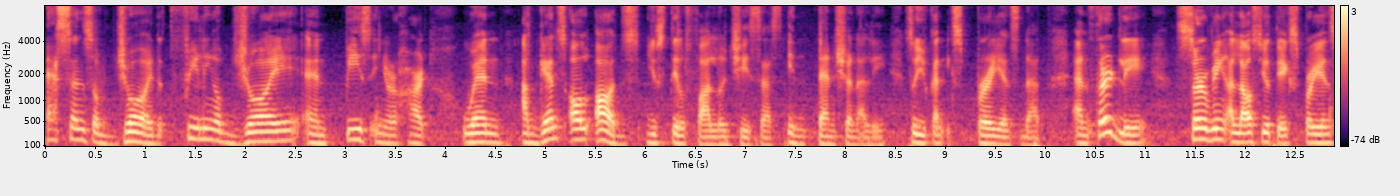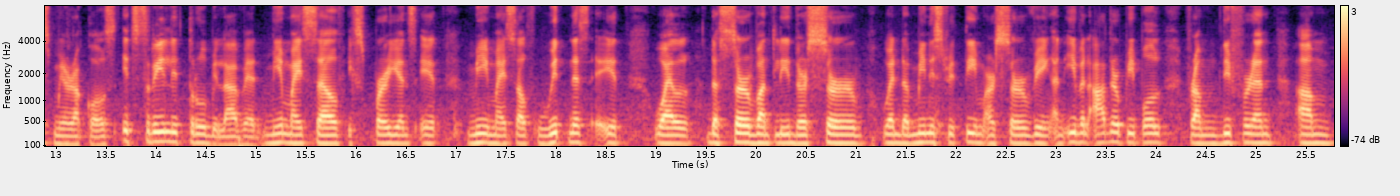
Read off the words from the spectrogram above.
essence of joy, that feeling of joy and peace in your heart when against all odds you still follow Jesus intentionally so you can experience that. And thirdly, serving allows you to experience miracles. It's really true, beloved. Me myself experience it. Me myself witness it while the servant leaders serve, when the ministry team are serving, and even other people from different um,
